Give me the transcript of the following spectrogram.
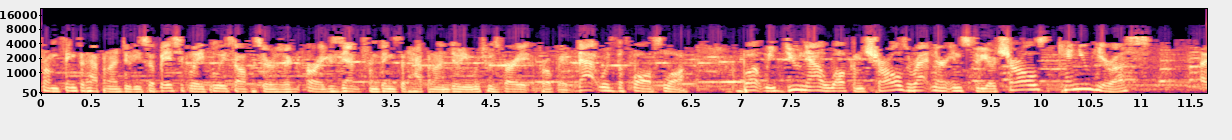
from things that happen on duty. So basically, police officers are, are exempt from things that happen on duty, which was very appropriate. That was the false law. But we do now welcome Charles Ratner in studio. Charles, can you hear us? I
